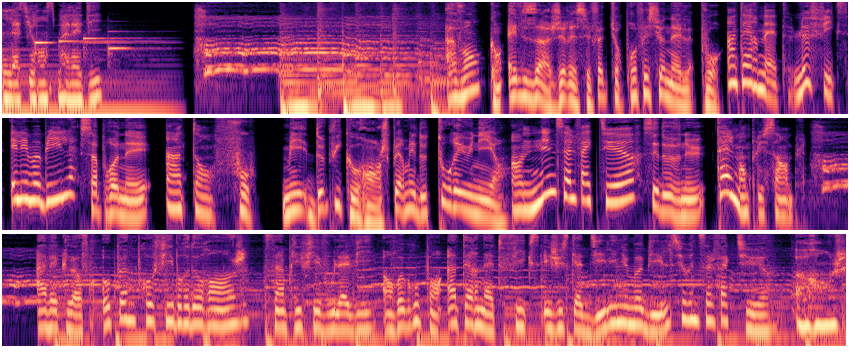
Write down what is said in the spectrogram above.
L'assurance maladie. Avant, quand Elsa gérait ses factures professionnelles pour Internet, le fixe et les mobiles, ça prenait un temps fou. Mais depuis qu'Orange permet de tout réunir en une seule facture, c'est devenu tellement plus simple. Avec l'offre Open Pro Fibre d'Orange, simplifiez-vous la vie en regroupant Internet fixe et jusqu'à 10 lignes mobiles sur une seule facture. Orange.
